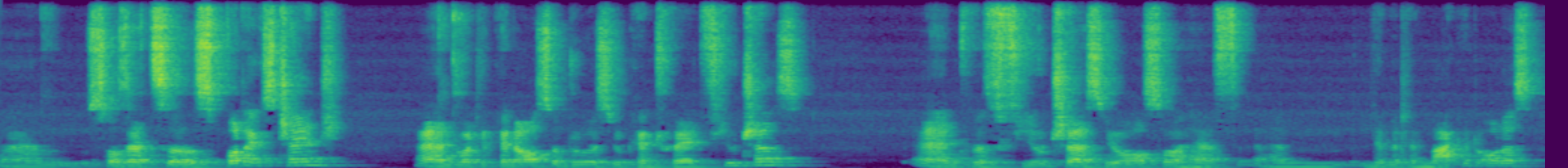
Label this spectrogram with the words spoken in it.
Um, so that's a spot exchange. And what you can also do is you can trade futures. And with futures, you also have um, limited market orders.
